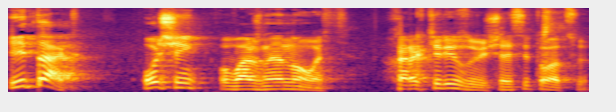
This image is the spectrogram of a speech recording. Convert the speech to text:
Итак, очень важная новость, характеризующая ситуацию.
